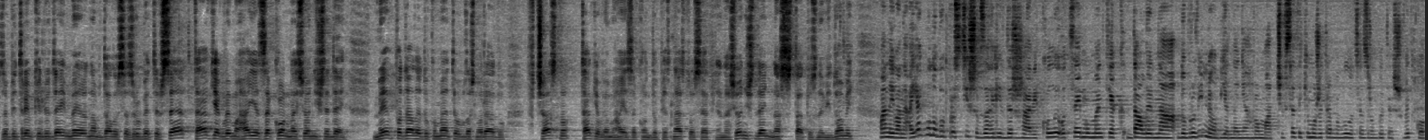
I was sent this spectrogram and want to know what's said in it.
за підтримки людей, ми нам вдалося зробити все так, як вимагає закон на сьогоднішній день. Ми подали документи в обласну раду вчасно, так як вимагає закон до 15 серпня. На сьогоднішній день наш статус невідомий. Пане Іване, а як було би простіше взагалі в державі, коли оцей момент як дали на добровільне об'єднання громад? Чи все-таки може треба було це зробити швидко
